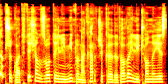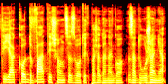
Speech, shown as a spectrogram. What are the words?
na przykład 1000 zł limitu na karcie kredytowej liczony jest jako 2000 zł posiadanego zadłużenia.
